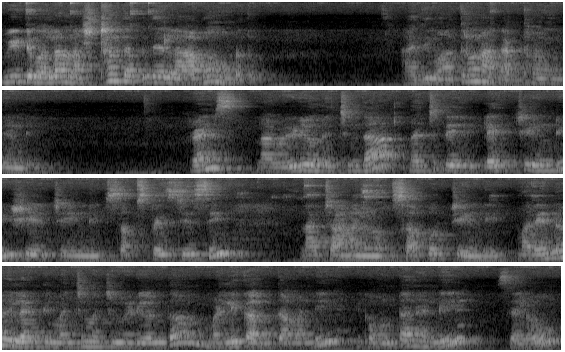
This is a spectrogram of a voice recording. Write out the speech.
వీటి వల్ల నష్టం తప్పితే లాభం ఉండదు. అది మాత్రం నాకు అర్థమైందండి. ఫ్రెండ్స్ నా వీడియో నచ్చిందా? నచ్చితే లైక్ చేయండి షేర్ చేయండి సబ్స్క్రైబ్ చేసి నా ఛానల్ను సపోర్ట్ చేయండి. మరెన్నో ఇలాంటి మంచి మంచి వీడియోలతో మళ్ళీ కలుద్దామండి. ఇక ఉంటానండి. సెలవు.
